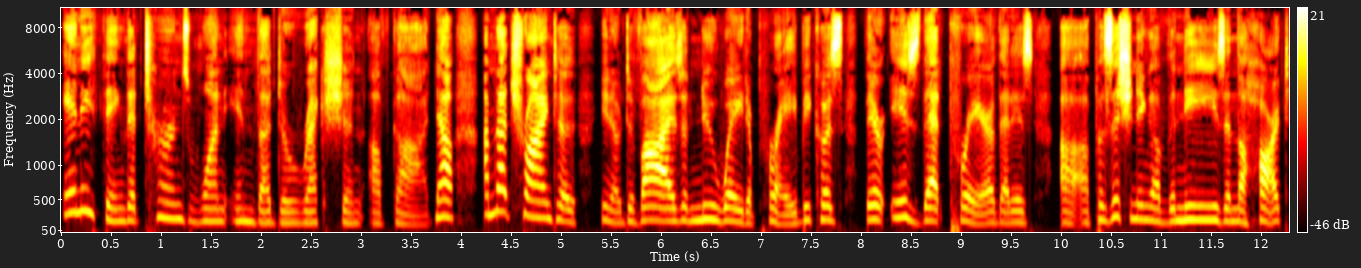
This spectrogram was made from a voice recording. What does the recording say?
anything that turns one in the direction of God. Now, I'm not trying to, you know, devise a new way to pray because there is that prayer that is uh, a positioning of the knees and the heart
